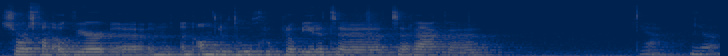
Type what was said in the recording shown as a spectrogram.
soort van ook weer eh, een, een andere doelgroep proberen te, te raken. Ja.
